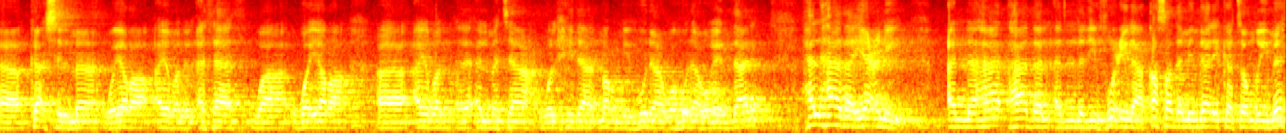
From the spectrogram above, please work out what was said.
آه، كأس الماء ويرى أيضا الأثاث ويرى آه، أيضا المتاع والحذاء مرمي هنا وهنا وغير ذلك. هل هذا يعني أن هذا الذي فعل قصد من ذلك تنظيمه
